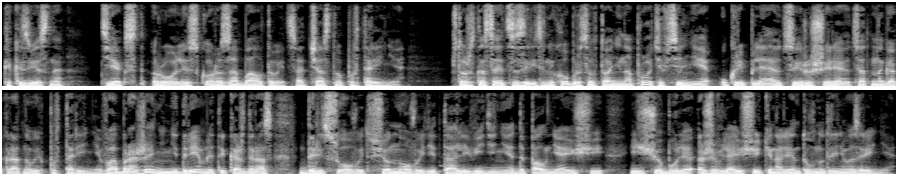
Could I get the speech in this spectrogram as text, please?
Как известно, текст роли скоро забалтывается от частого повторения – что же касается зрительных образов, то они, напротив, сильнее укрепляются и расширяются от многократного их повторения. Воображение не дремлет и каждый раз дорисовывает все новые детали видения, дополняющие и еще более оживляющие киноленту внутреннего зрения.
